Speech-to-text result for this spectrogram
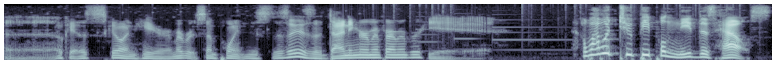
Uh, okay, let's go in here. I remember at some point in this. This is a dining room, if I remember. Yeah. Why would two people need this house?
